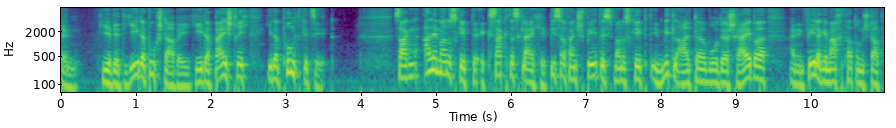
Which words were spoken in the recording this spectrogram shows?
Denn hier wird jeder Buchstabe, jeder Beistrich, jeder Punkt gezählt. Sagen alle Manuskripte exakt das gleiche, bis auf ein spätes Manuskript im Mittelalter, wo der Schreiber einen Fehler gemacht hat und statt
